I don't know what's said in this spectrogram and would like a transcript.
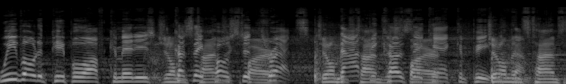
We voted people off committees because they posted expired. threats, Gentleman's not because expired. they can't compete them. time's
